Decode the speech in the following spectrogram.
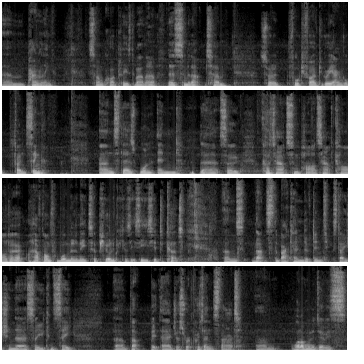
um, panelling. So I'm quite pleased about that. There's some of that um, sort of 45 degree angle fencing and there's one end there. So cut out some parts out of card. I have gone for one millimeter purely because it's easier to cut. And that's the back end of dinting station there. So you can see um, that bit there just represents that. Um, what I'm going to do is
